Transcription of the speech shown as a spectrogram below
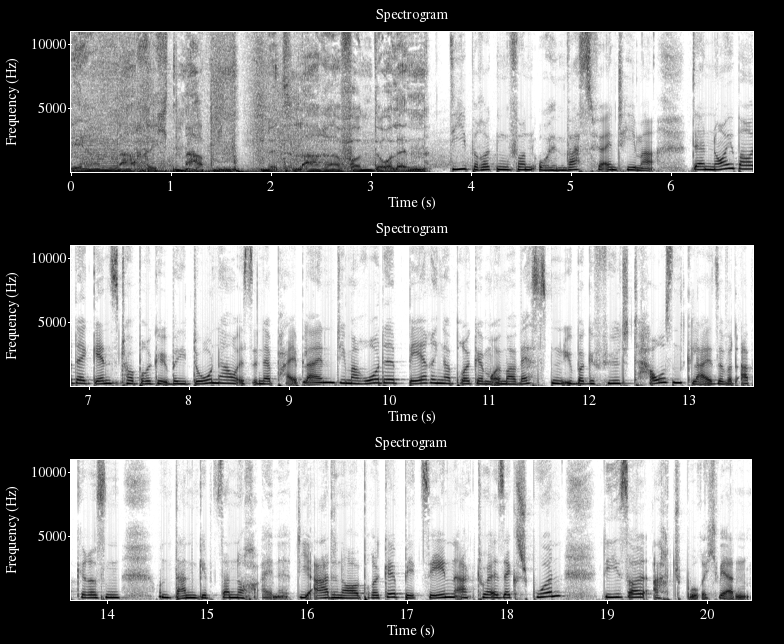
Der Nachrichtenhappen mit Lara von Dohlen. Die Brücken von Ulm, was für ein Thema. Der Neubau der Genstorbrücke über die Donau ist in der Pipeline. Die marode Beringer Brücke im Ulmer Westen über gefühlt 1000 Gleise wird abgerissen. Und dann gibt es dann noch eine. Die Adenauer Brücke, B10, aktuell sechs Spuren. Die soll achtspurig werden.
